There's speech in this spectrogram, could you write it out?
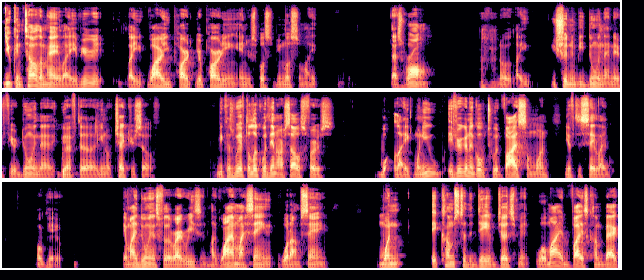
you can tell them, "Hey, like if you're like, why are you part? You're partying and you're supposed to be Muslim. Like, that's wrong. Mhm. You know, like you shouldn't be doing that. And if you're doing that, you have to, you know, check yourself because we have to look within ourselves first. Like when you, if you're gonna go to advise someone, you have to say like, okay, am I doing this for the right reason? Like, why am I saying what I'm saying? When it comes to the day of judgment, will my advice come back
